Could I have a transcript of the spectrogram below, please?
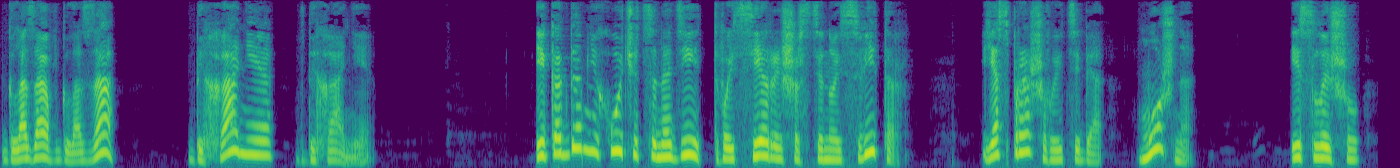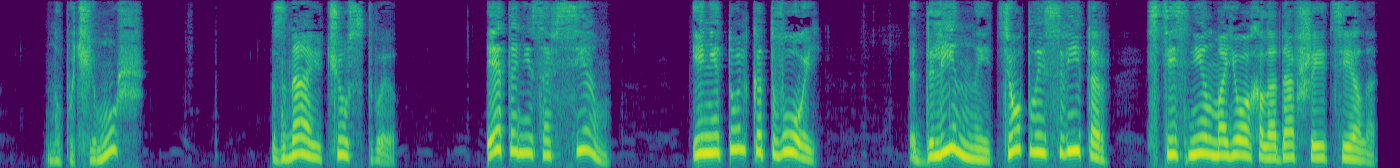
глаза в глаза, дыхание в дыхание. И когда мне хочется надеть твой серый шерстяной свитер, я спрашиваю тебя, можно? И слышу, ну почему ж? Знаю, чувствую. Это не совсем и не только твой. Длинный, теплый свитер стеснил мое охолодавшее тело,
